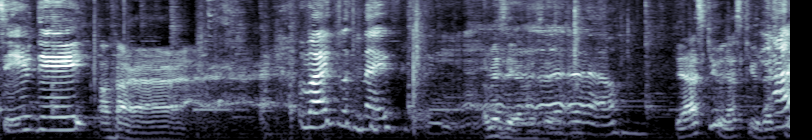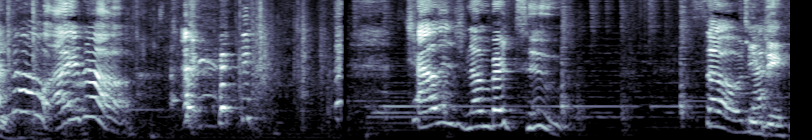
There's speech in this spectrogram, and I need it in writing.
Team D. Oh, all right, all right, all right. Mine looks nice. Let me see, let me see. Yeah, that's cute. That's cute. That's cute. I know, I know. Challenge number two. So Team now, D.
